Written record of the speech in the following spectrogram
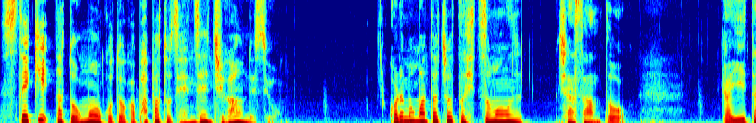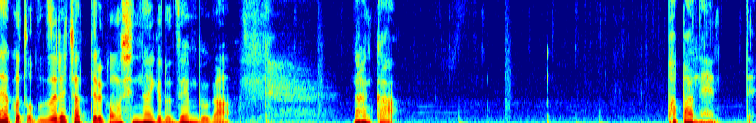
素敵だと思うことがパパと全然違うんですよ。これもまたちょっと質問者さんとが言いたいこととずれちゃってるかもしんないけど全部が。なんか「パパね」って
